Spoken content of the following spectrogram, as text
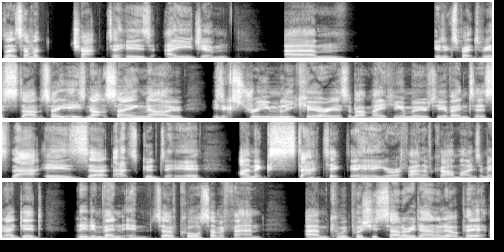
So let's have a chat to his agent. Um, you'd expect to be a start. So he's not saying no. He's extremely curious about making a move to Juventus. That is uh, that's good to hear. I'm ecstatic to hear you're a fan of Carmine's. I mean, I did I did invent him, so of course I'm a fan. Um, can we push his salary down a little bit?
